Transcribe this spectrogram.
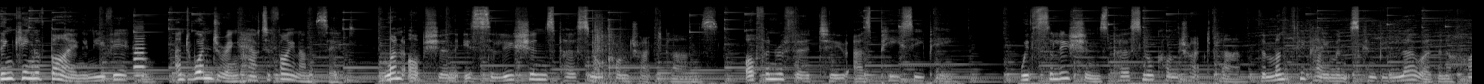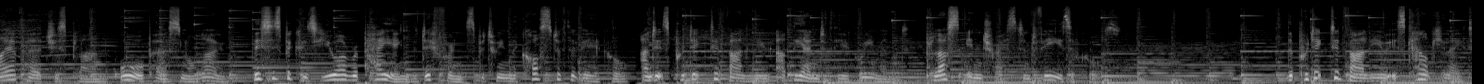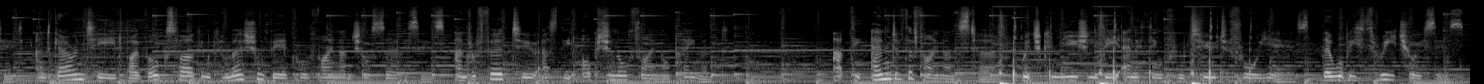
Thinking of buying a new vehicle and wondering how to finance it? One option is Solutions Personal Contract Plans, often referred to as PCP. With Solutions Personal Contract Plan, the monthly payments can be lower than a hire purchase plan or personal loan. This is because you are repaying the difference between the cost of the vehicle and its predicted value at the end of the agreement, plus interest and fees, of course. The predicted value is calculated and guaranteed by Volkswagen Commercial Vehicle Financial Services and referred to as the optional final payment. At the end of the finance term, which can usually be anything from two to four years, there will be three choices.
